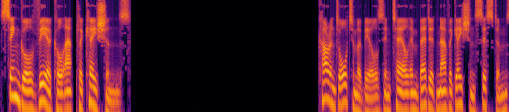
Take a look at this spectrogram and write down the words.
Single vehicle applications Current automobiles entail embedded navigation systems,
